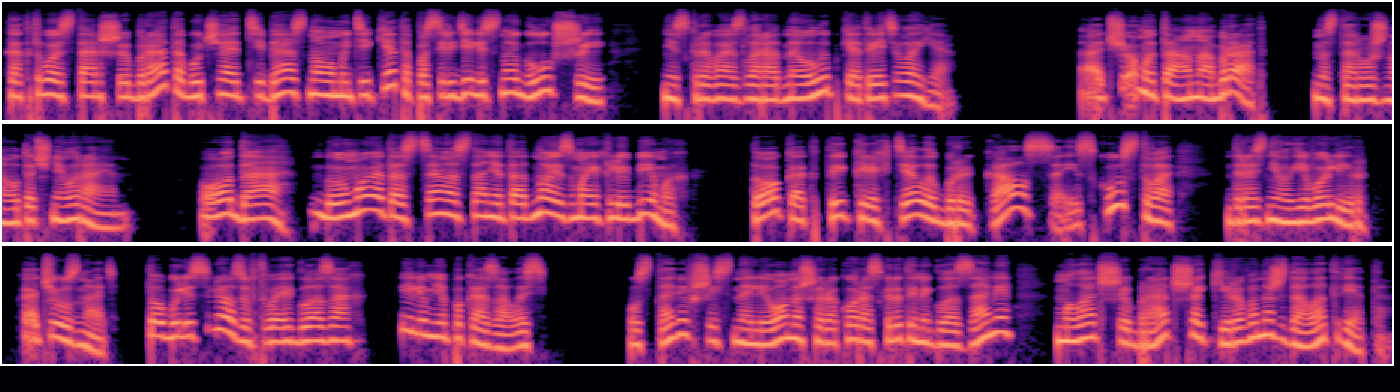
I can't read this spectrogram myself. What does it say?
как твой старший брат обучает тебя основам этикета посреди лесной глуши», не скрывая злорадной улыбки, ответила я. «О чем это она, брат?» — настороженно уточнил Райан. «О да, думаю, эта сцена станет одной из моих любимых. То, как ты кряхтел и брыкался, искусство», — дразнил его Лир. «Хочу узнать, то были слезы в твоих глазах или мне показалось?» Уставившись на Леона широко раскрытыми глазами, младший брат шокированно ждал ответа.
